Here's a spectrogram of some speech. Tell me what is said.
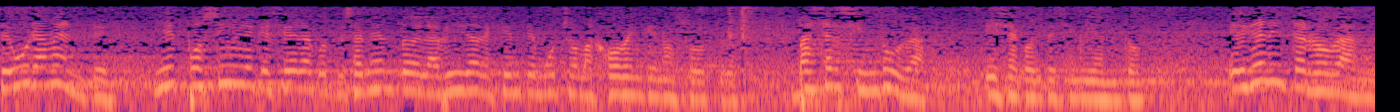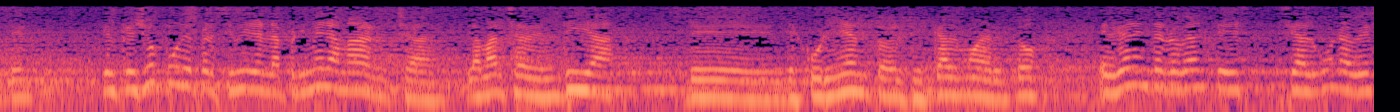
seguramente, y es posible que sea el acontecimiento de la vida de gente mucho más joven que nosotros. Va a ser sin duda ese acontecimiento. El gran interrogante, el que yo pude percibir en la primera marcha, la marcha del día de descubrimiento del fiscal muerto, el gran interrogante es si alguna vez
